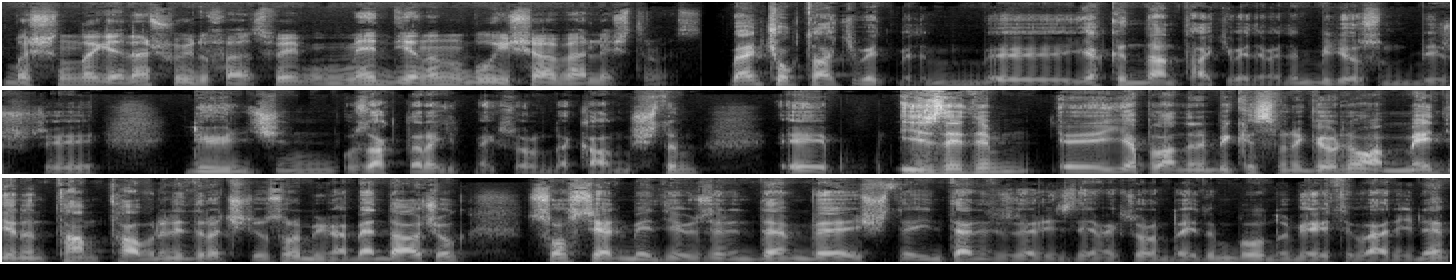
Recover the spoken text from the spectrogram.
başında gelen şuydu Fatih Bey medyanın bu işi haberleştirmesi. Ben çok takip etmedim. Ee, yakından takip edemedim. Biliyorsun bir e, düğün için uzaklara gitmek zorunda kalmıştım. Ee, izledim. Ee, yapılanların bir kısmını gördüm ama medyanın tam tavrı nedir açıkçası onu bilmiyorum. Ben daha çok sosyal medya üzerinden ve işte internet üzerinden izlemek zorundaydım bulunduğum yer itibariyle.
